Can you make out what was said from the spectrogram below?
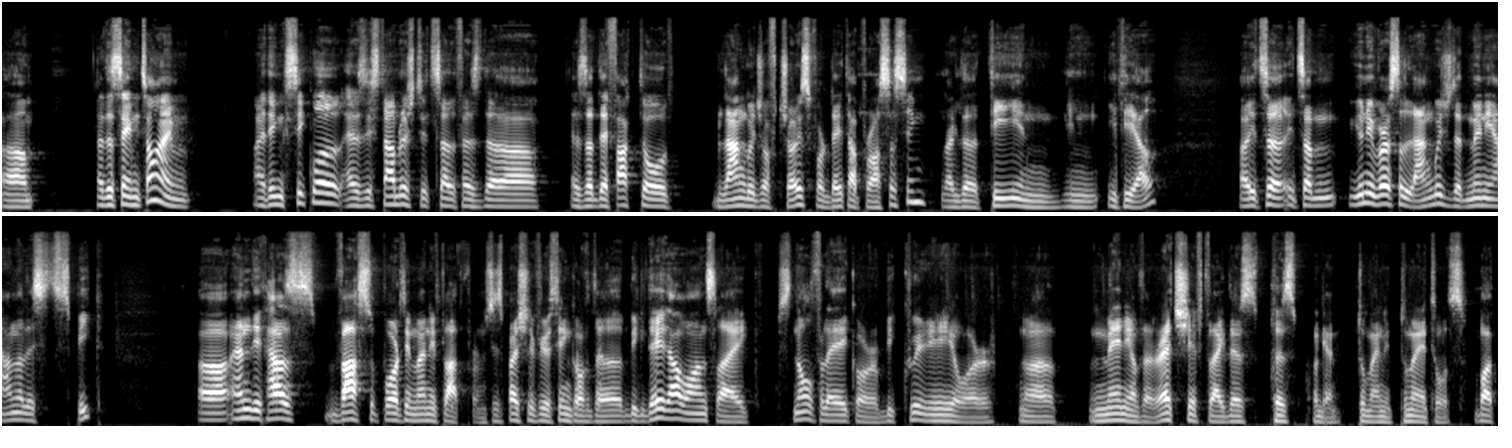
Um, at the same time, I think SQL has established itself as the as a de facto language of choice for data processing, like the T in, in ETL. Uh, it's, a, it's a universal language that many analysts speak. Uh, and it has vast support in many platforms, especially if you think of the big data ones like Snowflake or BigQuery or uh, many of the Redshift. Like there's, there's again too many too many tools. But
